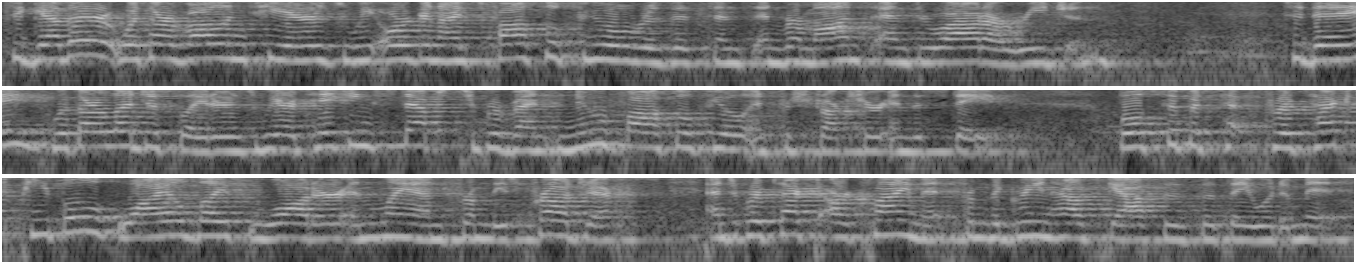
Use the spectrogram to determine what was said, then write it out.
Together with our volunteers, we organize fossil fuel resistance in Vermont and throughout our region. Today, with our legislators, we are taking steps to prevent new fossil fuel infrastructure in the state, both to prote protect people, wildlife, water, and land from these projects, and to protect our climate from the greenhouse gases that they would emit.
